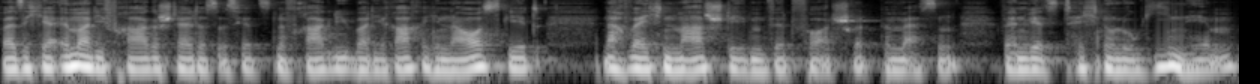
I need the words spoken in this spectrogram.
weil sich ja immer die Frage stellt, das ist jetzt eine Frage, die über die Rache hinausgeht, nach welchen Maßstäben wird Fortschritt bemessen? Wenn wir jetzt Technologie nehmen,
